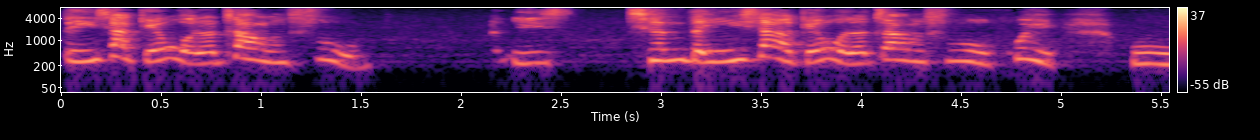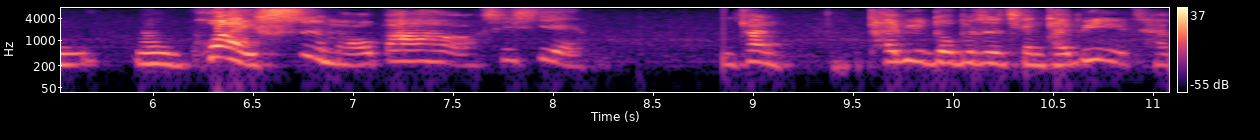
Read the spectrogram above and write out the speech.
等一下给我的账户，一请等一下给我的账户汇五五块四毛八哈，谢谢。你看台币多不值钱，台币才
